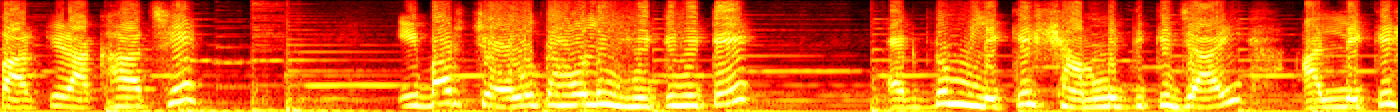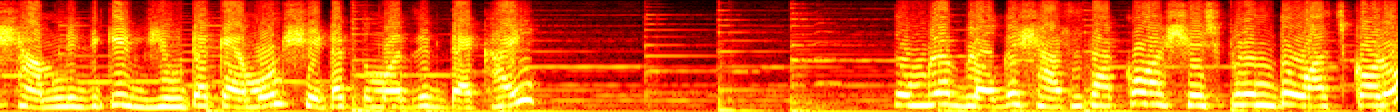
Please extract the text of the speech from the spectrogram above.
পার্কে রাখা আছে। এবার চলো তাহলে হেঁটে হেঁটে একদম লেকের সামনের দিকে যাই, আর লেকের সামনের দিকের ভিউটা কেমন সেটা তোমাদের দেখাই। তোমরা ব্লগের সাথে থাকো আর শেষ পর্যন্ত ওয়াচ করো।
